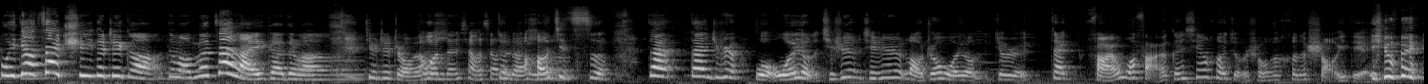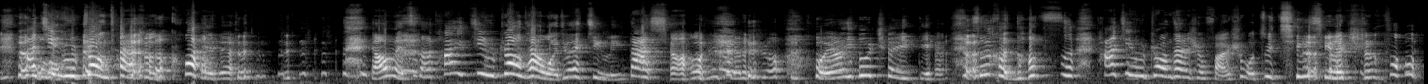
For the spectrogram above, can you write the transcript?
我一定要再吃一个这个，对吧？我们要再来一个，对吧？就这种，然后我能想象对的，好几次，但但就是我我有的，其实其实老周我有就是在反而我反而跟先喝酒的时候会喝的少一点，因为 他进入状态很快的，然后每次呢他一进入状态，我就会警铃大响，我就觉得说我要悠着一点，所以很多次他进入状态的时候，反而是我最清醒的时候，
